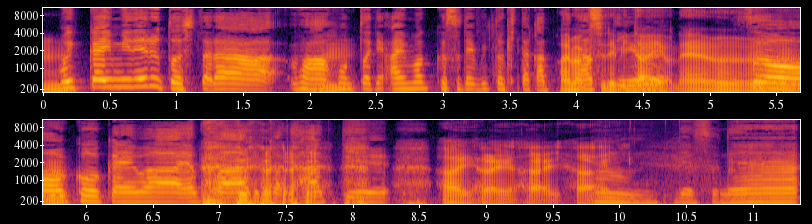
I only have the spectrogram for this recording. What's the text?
うん。もう一回見れるとしたらまあ、うん。本当に IMAX で見ときたかったなっていう。IMAX で見たいよね。うんうんうん。うんそう後悔はやっぱあるかなっていう、はいはいはいはい、うん、ですね。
